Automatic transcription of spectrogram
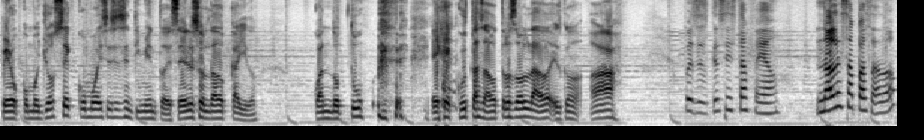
Pero como yo sé cómo es ese sentimiento de ser el soldado caído, cuando tú ejecutas a otro soldado, es como, ah, Pues es que sí está feo. ¿No les ha pasado?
